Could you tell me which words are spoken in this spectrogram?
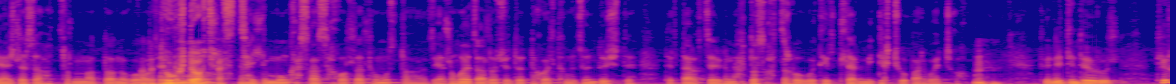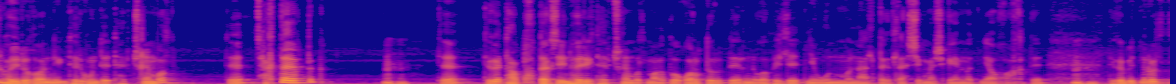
Тийм ажилласаа хот сурна одоо нөгөө төвхтэй учраас цалин мөн гасгаас ахуулаад хүмүүс ялангуяа залуучуудад тохиолдох юм зөндөө штэ. Тэр дарга зэрэг нь автобус өгөө тэр талаар мэдгчгүй баг байж байгаа. Тэгэхээр нийтийн тээврүүл тэр хоёрыгоо нэг тэргүүндээ тавьчих юм бол тий цагтаа явдаг. Тэ тэгээд тав дахь тагс энэ хоёрыг тавьчих юм бол магадгүй 3 4 дээр нөгөө пледний үн мөн алдагдал ашиг машиг юмнууд нь явах бах тий. Тэгэхээр бид нар бол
